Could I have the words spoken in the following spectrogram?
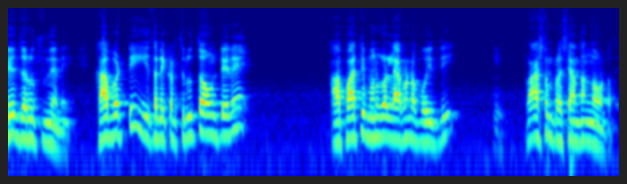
ఏం జరుగుతుంది అని. కాబట్టి ఇతను ఇక్కడ తిరుగుతూ ఉంటేనే ఆ పార్టీ మనుగోడు లేకుండా పోయిద్ది. రాష్ట్రం ప్రశాంతంగా ఉంటుంది.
